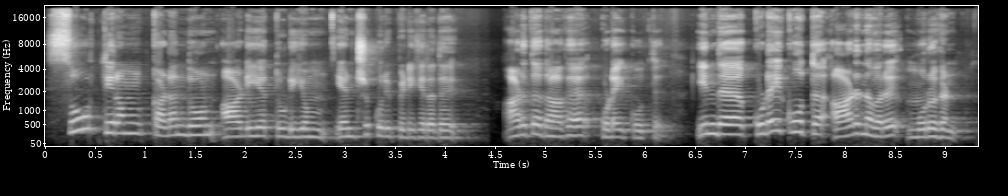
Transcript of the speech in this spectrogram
சூர்த்திரம் கடந்தோன் ஆடிய துடியும் என்று குறிப்பிடுகிறது. அடுத்ததாக குடைக்கூத்து. இந்த குடைக்கூத்த ஆடினவர் முருகன்.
